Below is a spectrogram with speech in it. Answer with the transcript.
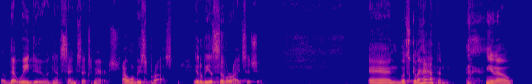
that we do against same sex marriage. I won't be surprised. It'll be a civil rights issue. And what's going to happen? you know,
